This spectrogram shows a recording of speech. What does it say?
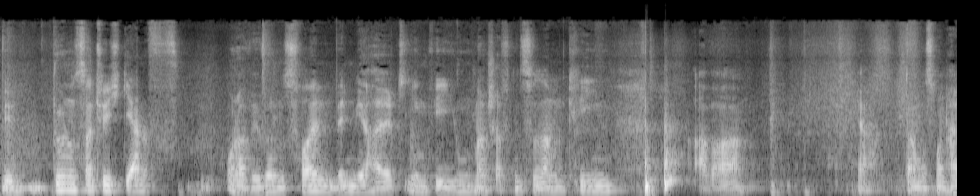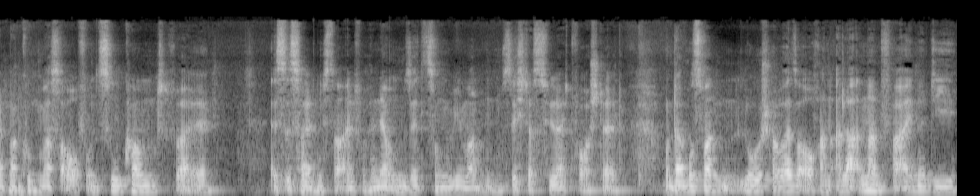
Wir würden uns natürlich gerne oder wir würden uns freuen, wenn wir halt irgendwie Jugendmannschaften zusammenkriegen. Aber ja, da muss man halt mal gucken, was auf uns zukommt, weil es ist halt nicht so einfach in der Umsetzung, wie man sich das vielleicht vorstellt. Und da muss man logischerweise auch an alle anderen Vereine, die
